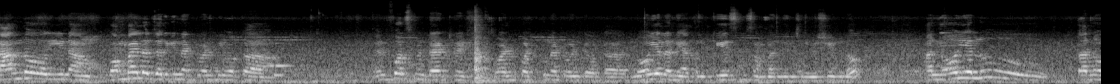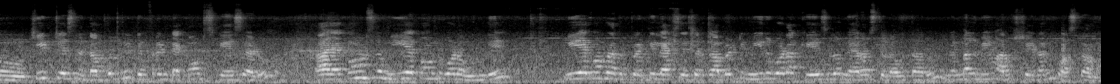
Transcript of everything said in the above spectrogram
దానిలో ఈయన బొంబాయిలో జరిగినటువంటి ఒక ఎన్ఫోర్స్మెంట్ డైరెక్టరేట్ వాళ్ళు పట్టుకున్నటువంటి ఒక నోయల్ అని అతని కేసుకు సంబంధించిన విషయంలో ఆ నోయలు తను చీట్ చేసిన డబ్బుల్ని డిఫరెంట్ అకౌంట్స్కి వేసాడు ఆ అకౌంట్స్లో మీ అకౌంట్ కూడా ఉంది. మీ అకౌంట్లో అతను ట్వంటీ ల్యాక్స్ వేశాడు కాబట్టి మీరు కూడా కేసులో నేరస్తులు అవుతారు. మిమ్మల్ని మేము అరెస్ట్ చేయడానికి వస్తాము.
